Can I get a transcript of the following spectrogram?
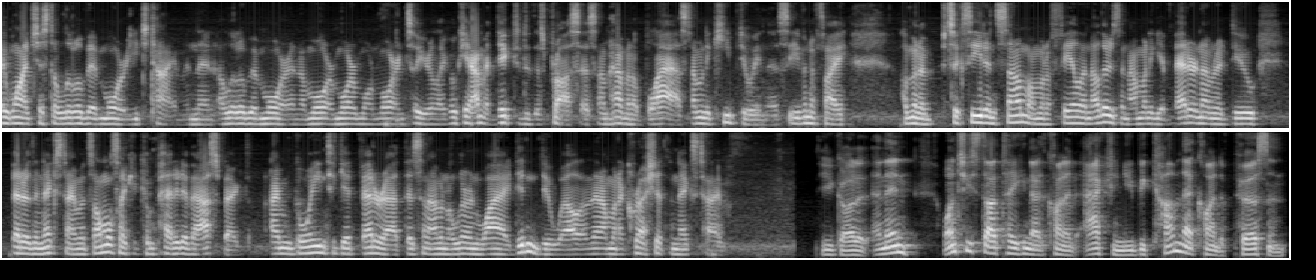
I want just a little bit more each time, and then a little bit more, and a more, and more, and more, and more, until you're like, okay, I'm addicted to this process. I'm having a blast. I'm going to keep doing this, even if I, I'm going to succeed in some, I'm going to fail in others, and I'm going to get better, and I'm going to do better the next time. It's almost like a competitive aspect. I'm going to get better at this, and I'm going to learn why I didn't do well, and then I'm going to crush it the next time. You got it. And then once you start taking that kind of action, you become that kind of person.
